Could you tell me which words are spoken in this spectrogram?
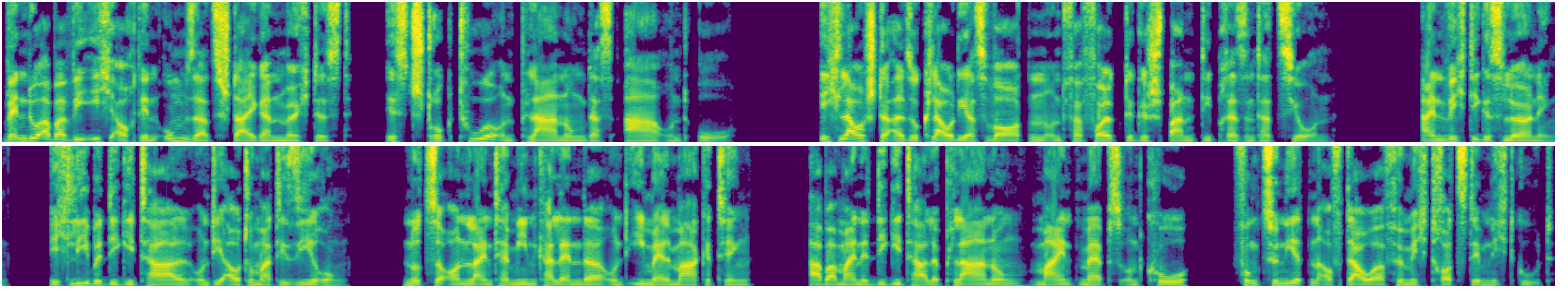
Wenn du aber wie ich auch den Umsatz steigern möchtest, ist Struktur und Planung das A und O. Ich lauschte also Claudias Worten und verfolgte gespannt die Präsentation. Ein wichtiges Learning, ich liebe digital und die Automatisierung, nutze Online-Terminkalender und E-Mail-Marketing, aber meine digitale Planung, Mindmaps und Co. funktionierten auf Dauer für mich trotzdem nicht gut.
